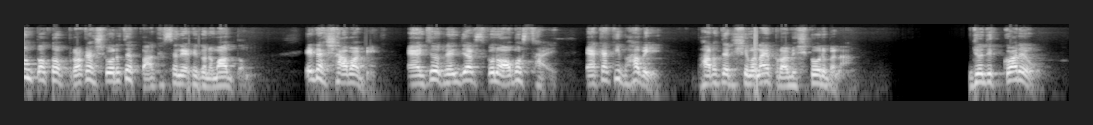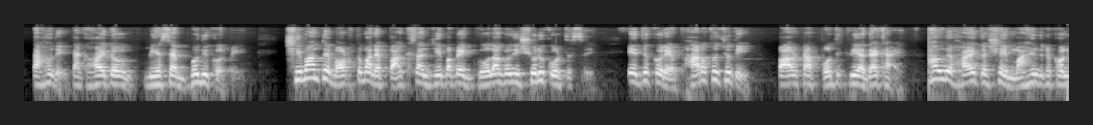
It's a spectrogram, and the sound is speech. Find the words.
তত প্রকাশ করেছে পাকিস্তানের একটি গণমাধ্যম। এটা স্বাভাবিক। একজন রেঞ্জার্স কোনো অবস্থায় একাকীভাবে ভারতের সীমানায় প্রবেশ করবে না। যদি করেও, তাহলে তাকে হয়তো বিএসএফ গুলি করবে। সীমান্তে বর্তমানে পাকিস্তান যেভাবে গোলাগুলি শুরু করতেছে, এতে করে ভারতও যদি পাল্টা প্রতিক্রিয়া দেখায়, তাহলে হয়তো সেই মাহেন্দ্রক্ষণ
